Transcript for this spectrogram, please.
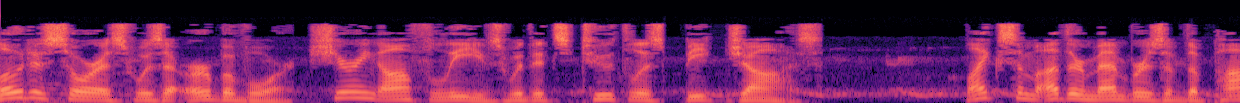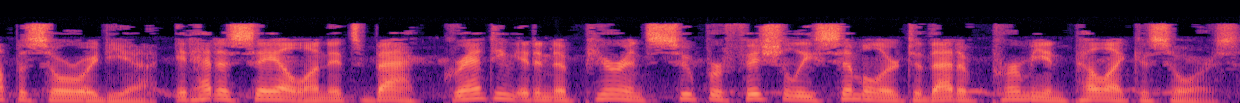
Lotosaurus was a herbivore, shearing off leaves with its toothless, beak jaws. Like some other members of the Poposauroidea, it had a sail on its back, granting it an appearance superficially similar to that of Permian pelycosaurs.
